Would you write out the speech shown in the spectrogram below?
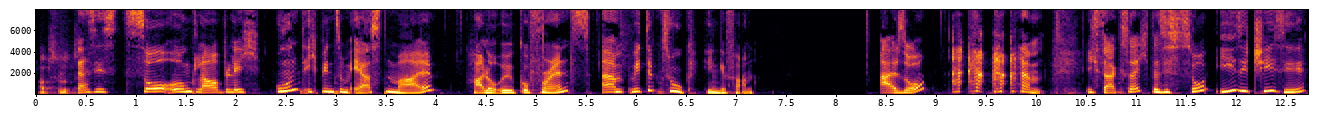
Absolut. Das ist so unglaublich. Und ich bin zum ersten Mal, hallo Öko-Friends, ähm, mit dem Zug hingefahren. Also, ich sag's euch, das ist so easy cheesy.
